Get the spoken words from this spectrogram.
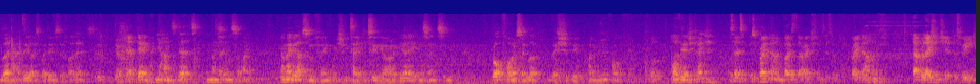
learn how to do that is by doing stuff like this. Yeah. Getting your hands dirty and messing on site. And maybe that's something which should be taken to the RIBA in a sense and brought forward and say, look, this should be a component of, Well, of the education. So it's a, it's a breakdown in both directions. It's a breakdown of that relationship between,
